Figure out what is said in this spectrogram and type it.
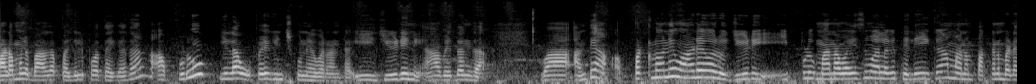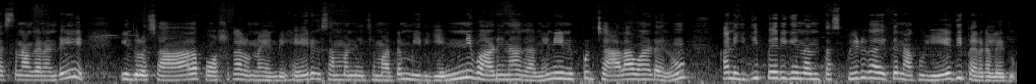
మడమలు బాగా పగిలిపోతాయి కదా అప్పుడు ఇలా ఉపయోగించుకునేవారంట ఈ జీడిని ఆ విధంగా. వా అంటే అప్పట్లోనే వాడేవారు. జీడి ఇప్పుడు మన వయసు వాళ్ళకి తెలియక మనం పక్కన పడేస్తున్నాం కానండి ఇందులో చాలా పోషకాలు ఉన్నాయండి. హెయిర్కి సంబంధించి మాత్రం మీరు ఎన్ని వాడినా కానీ నేను ఇప్పుడు చాలా వాడాను కానీ ఇది పెరిగినంత స్పీడ్గా అయితే నాకు ఏది పెరగలేదు.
